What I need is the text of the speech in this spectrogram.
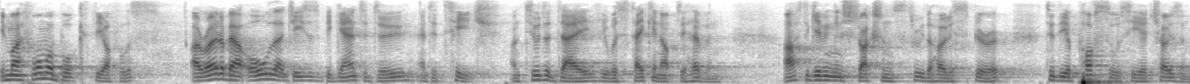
In my former book, Theophilus, I wrote about all that Jesus began to do and to teach until the day he was taken up to heaven, after giving instructions through the Holy Spirit to the apostles he had chosen.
